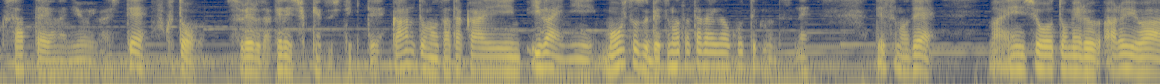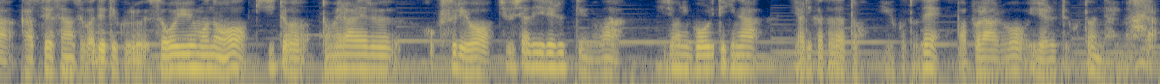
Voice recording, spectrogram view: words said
腐ったような匂いがして、服と擦れるだけで出血してきて、癌との戦い以外にもう一つ別の戦いが起こってくるんですね。ですので、まあ、炎症を止める、あるいは活性酸素が出てくる、そういうものをきちっと止められるお薬を注射で入れるっていうのは、非常に合理的なやり方だということで、パプラールを入れるということになりました。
